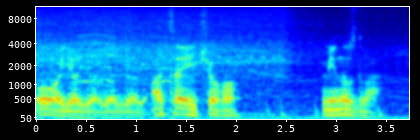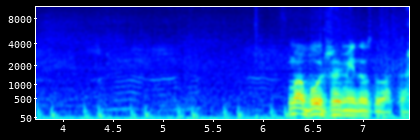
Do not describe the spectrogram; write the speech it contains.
Ой-ой-ой-ой-ой. А це і чого? Мінус два. Мабуть, же мінус два, так.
